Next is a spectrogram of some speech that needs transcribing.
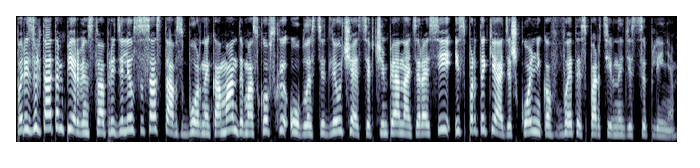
По результатам первенства определился состав сборной команды Московской области для участия в чемпионате России и спартакиаде школьников в этой спортивной дисциплине.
